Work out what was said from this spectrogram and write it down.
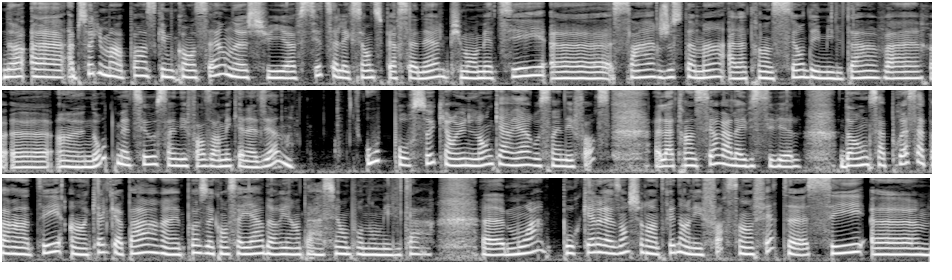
Non, euh, absolument pas. En ce qui me concerne, je suis officier de sélection du personnel, puis mon métier euh, sert justement à la transition des militaires vers un autre métier au sein des Forces armées canadiennes ou pour ceux qui ont eu une longue carrière au sein des forces, euh, la transition vers la vie civile. Donc, ça pourrait s'apparenter en quelque part à un poste de conseillère d'orientation pour nos militaires. Euh, moi, pour quelle raison je suis rentrée dans les forces, en fait, euh, c'est... Euh,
